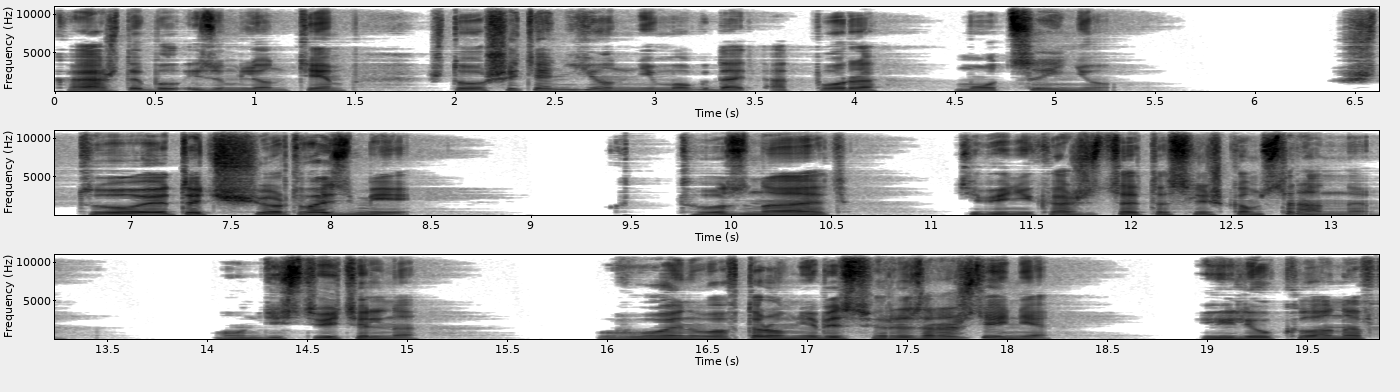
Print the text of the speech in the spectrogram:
Каждый был изумлен тем, что Шитянь-Юн не мог дать отпора Мо Циню. «Что это, черт возьми?» «Кто знает, тебе не кажется это слишком странным?» Он действительно Воин во втором небе сферы зарождения. Или у кланов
